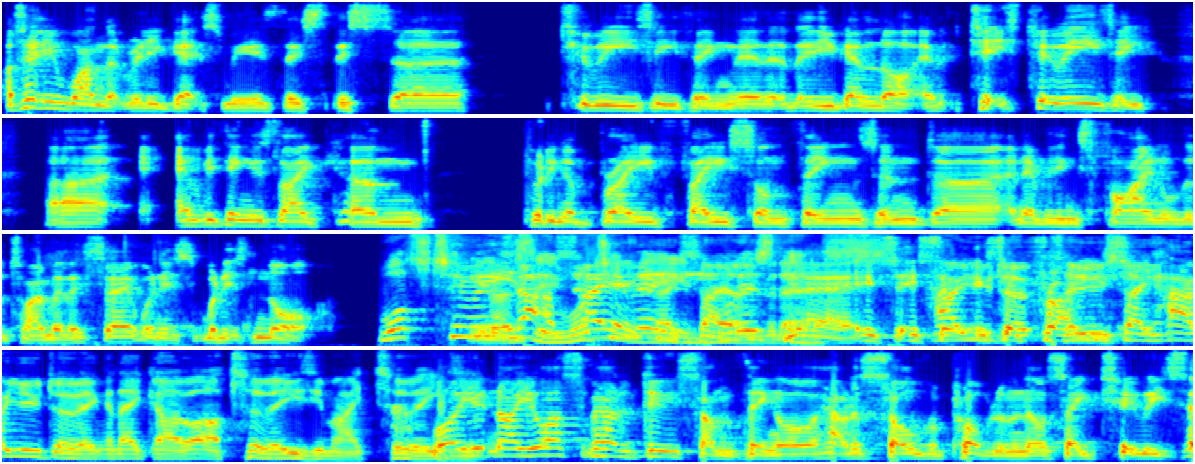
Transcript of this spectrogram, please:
I'll tell you one that really gets me is this this uh, too easy thing. that that You get a lot. It's too easy. Uh, everything is like um, putting a brave face on things, and uh, and everything's fine all the time. And they say it when it's when it's not. What's too You easy? Is What do you saying they mean? say What is over this? Yeah, it's it's how a, you it's do? a So you say how you doing, and they go, "Oh, too easy, mate. Too easy." Well, you know, you ask them how to do something or how to solve a problem, and they'll say too easy.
